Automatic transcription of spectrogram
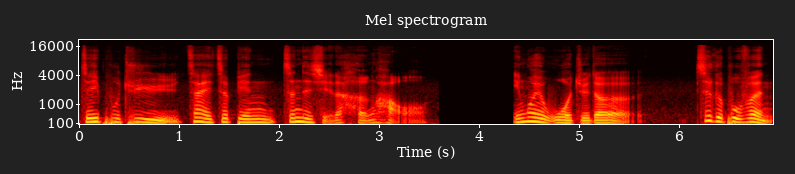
这一部剧在这边真的写的很好哦，因为我觉得这个部分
